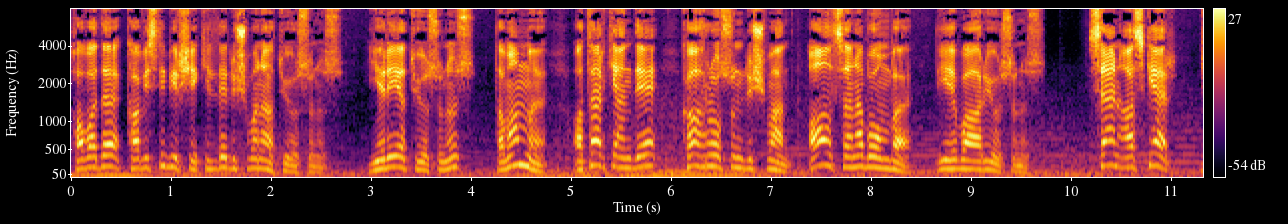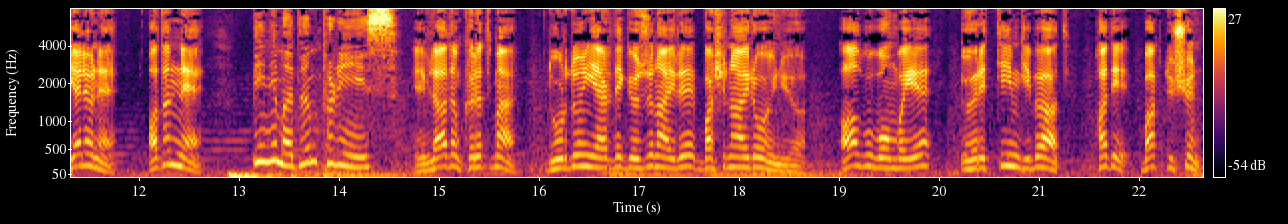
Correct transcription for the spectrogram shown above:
havada kavisli bir şekilde düşmana atıyorsunuz. Yere yatıyorsunuz, tamam mı? Atarken de kahrolsun düşman, al sana bomba diye bağırıyorsunuz. Sen asker, gel öne. Adın ne? Benim adım Prince. Evladım kırıtma. Durduğun yerde gözün ayrı, başın ayrı oynuyor. Al bu bombayı, öğrettiğim gibi at. Hadi bak düşün.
